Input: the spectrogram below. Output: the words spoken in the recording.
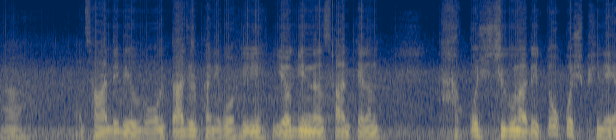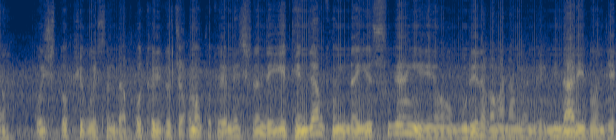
어, 상한대 비우고 따줄 판이고 이 여기 있는 사한테는 다 꽃이 지고 나더니 또 꽃이 피네요. 꽃이 또 피고 있습니다. 꼬투리도 조그만 꼬투리가 맺히는데 이게 된장콩입니다. 이게 수경이에요. 물에다가만 한 건데 미나리도 이제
